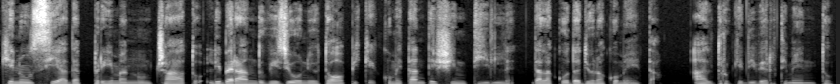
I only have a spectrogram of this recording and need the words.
che non sia dapprima annunciato liberando visioni utopiche come tante scintille dalla coda di una cometa. Altro che divertimento.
